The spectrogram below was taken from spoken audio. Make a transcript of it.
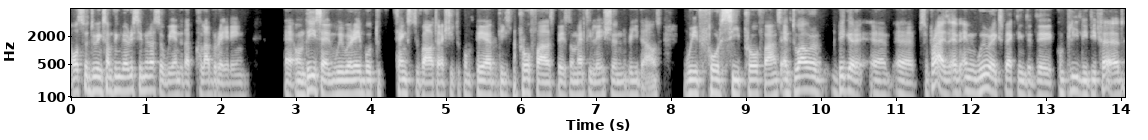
also doing something very similar. So we ended up collaborating uh, on this, and we were able to, thanks to Wouter, actually to compare these profiles based on methylation readouts with 4C profiles. And to our bigger uh, uh, surprise, I, mean, we were expecting that they completely differed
